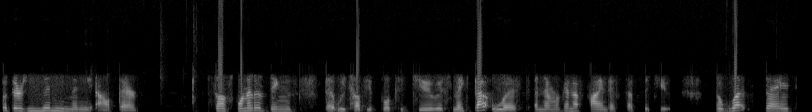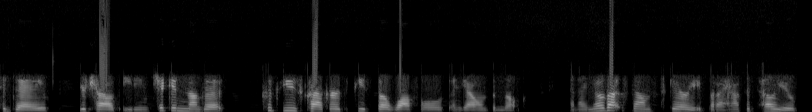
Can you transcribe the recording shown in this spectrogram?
But there's many, many out there. So it's one of the things that we tell people to do is make that list, and then we're going to find a substitute. So let's say today your child's eating chicken nuggets cookies, crackers, pizza, waffles, and gallons of milk. And I know that sounds scary, but I have to tell you,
